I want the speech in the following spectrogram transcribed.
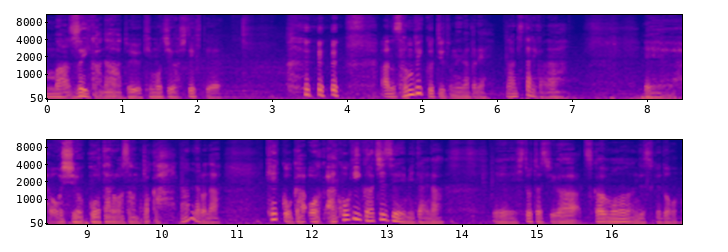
まずいかなという気持ちがしてきて あのサンビックっていうとねなんかねなんつったらいいかな。えー、大塩幸太郎さんとか。なんだろうな。結構がアコギガチ勢みたいな、えー、人たちが使うものなんですけど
